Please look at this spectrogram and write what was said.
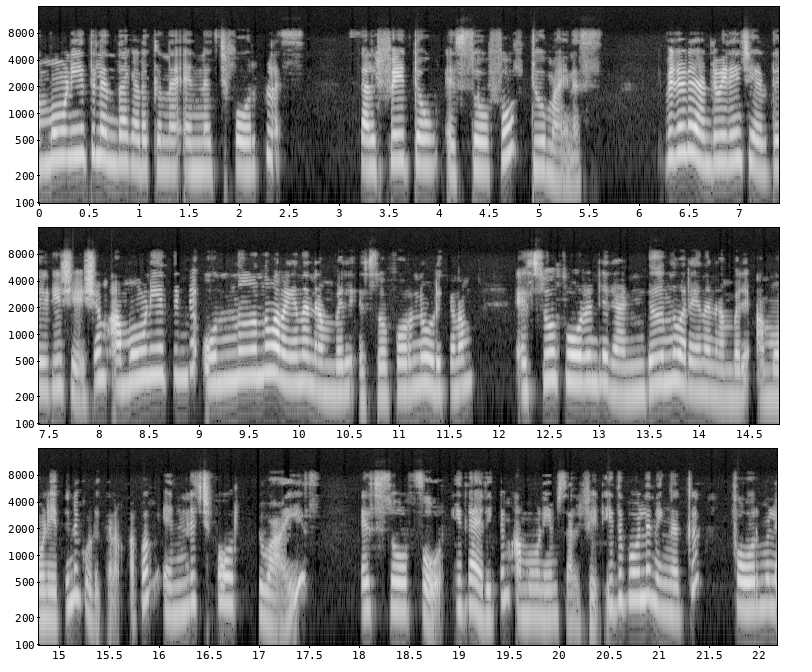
അമോണിയത്തിൽ എന്താ കിടക്കുന്നത് എൻ എച്ച് ഫോർ പ്ലസ് സൾഫേറ്റോ S O four two minus ഇവരുടെ രണ്ടുപേരെയും ചേർത്ത് എഴുതിയ ശേഷം അമോണിയത്തിന്റെ ഒന്ന് എന്ന് പറയുന്ന നമ്പർ എസ് ഒ ഫോറിന് കൊടുക്കണം. എസ് ഒ ഫോറിന്റെ രണ്ട് എന്ന് പറയുന്ന നമ്പർ അമോണിയത്തിന് കൊടുക്കണം. അപ്പം N H four twice S O four ഇതായിരിക്കും അമോണിയം സൾഫേറ്റ് ഇതുപോലെ നിങ്ങൾക്ക് ഫോർമുല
